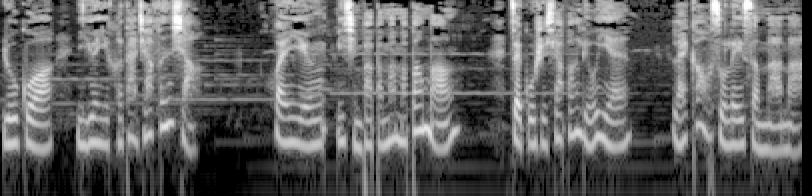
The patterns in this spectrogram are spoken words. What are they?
如果你愿意和大家分享，欢迎你请爸爸妈妈帮忙，在故事下方留言，来告诉雷森妈妈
